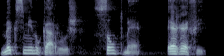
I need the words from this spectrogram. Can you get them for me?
Maximino Carlos, São Tomé, RFI.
